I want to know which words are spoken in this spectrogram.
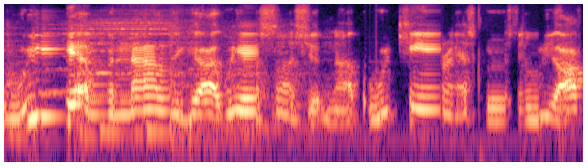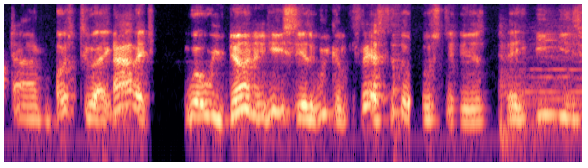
We have a knowledge of God, we have sonship now, but we can't transgress, and we oftentimes must to acknowledge what we've done, and he says we confess those things, that he's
